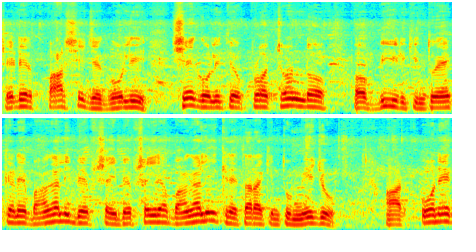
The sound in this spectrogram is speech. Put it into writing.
শেডের পাশে যে গলি, সে গলিতেও প্রচণ্ড ভিড়। কিন্তু এখানে বাঙালি ব্যবসায়ী, ব্যবসায়ীরা বাঙালি ক্রেতারা কিন্তু মেজো। আর অনেক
